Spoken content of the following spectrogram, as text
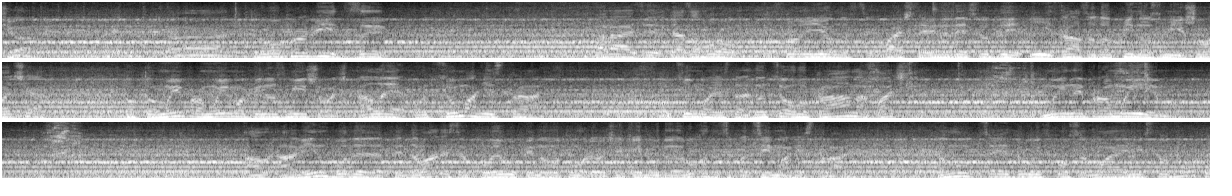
що е, трубопровід з наразі для забору своєї ємності, бачите, він іде сюди і зразу до пінозмішувача. Тобто ми промиємо пінозмішувач. Але оцю магістраль, оцю магістраль до цього крана, бачите, ми не промиємо. Він буде піддаватися впливу піноутворювач, який буде рухатися по цій магістралі. Тому цей другий спосіб має місто бути,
